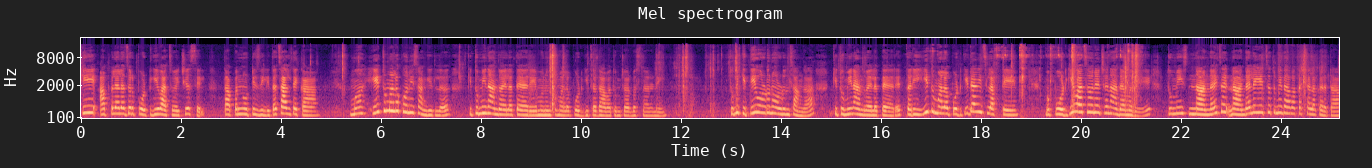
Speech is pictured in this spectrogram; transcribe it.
की आपल्याला जर पोटगी वाचवायची असेल तर आपण नोटीस दिली तर चालते का? मग हे तुम्हाला कोणी सांगितलं की तुम्ही नांदवायला तयार आहे म्हणून तुम्हाला पोटगीचा दावा तुमच्यावर बसणार नाही? तुम्ही किती ओरडून ओरडून सांगा की तुम्ही नांदवायला तयार आहे तरीही तुम्हाला पोटगी द्यावीच लागते. मग पोटगी वाचवण्याच्या नाद्यामध्ये तुम्ही नांदायचं नांदायला यायचं तुम्ही दावा कशाला करता?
